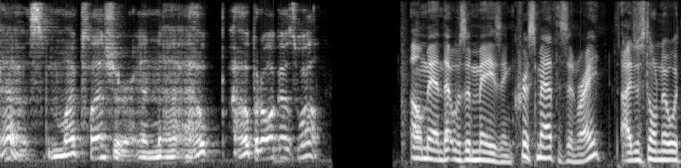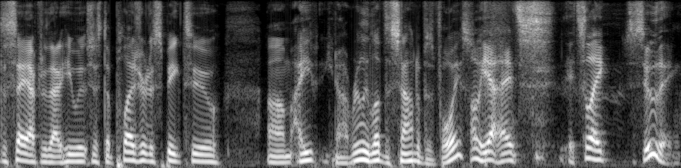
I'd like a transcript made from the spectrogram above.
yeah, it's my pleasure, and uh, I hope I hope it all goes well. Oh, man, that was amazing. Chris Matheson, right? I just don't know what to say after that. He was just a pleasure to speak to. Um, I, you know, I really love the sound of his voice. Oh, yeah, it's it's like soothing.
